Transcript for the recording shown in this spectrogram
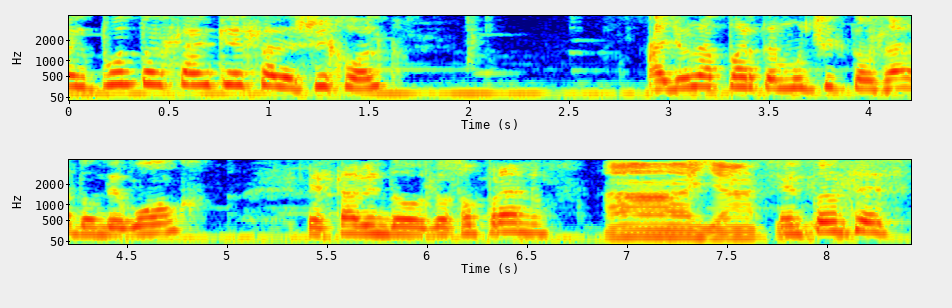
el punto está en que esta de She-Hulk hay una parte muy chistosa donde Wong está viendo Los Soprano. Ah, ya. Sí, sí, Entonces,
